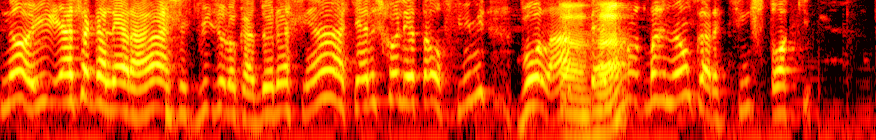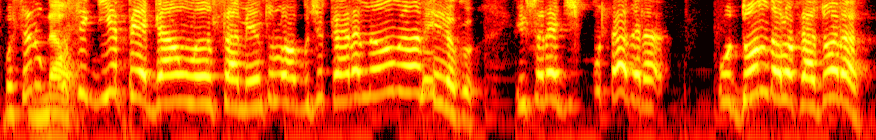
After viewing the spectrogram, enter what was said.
Não, e essa galera acha que videolocadora é assim, ah, quero escolher tal filme, vou lá, pego. Mas não, cara, tinha estoque. Você não, Não. conseguia pegar um lançamento logo de cara, não, meu amigo. Isso era disputado, era. O dono da locadora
